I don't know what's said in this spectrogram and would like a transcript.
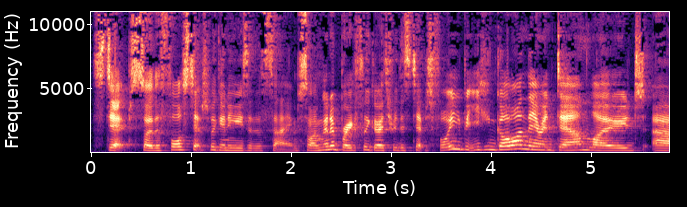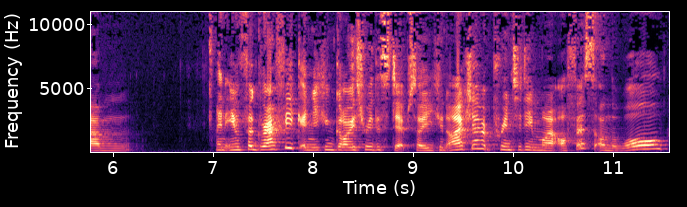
steps. So the four steps we're going to use are the same. So I'm going to briefly go through the steps for you, but you can go on there and download um, an infographic and you can go through the steps. So you can I actually have it printed in my office on the wall.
